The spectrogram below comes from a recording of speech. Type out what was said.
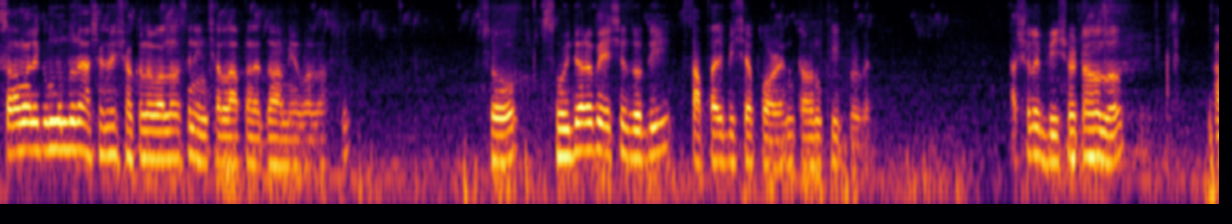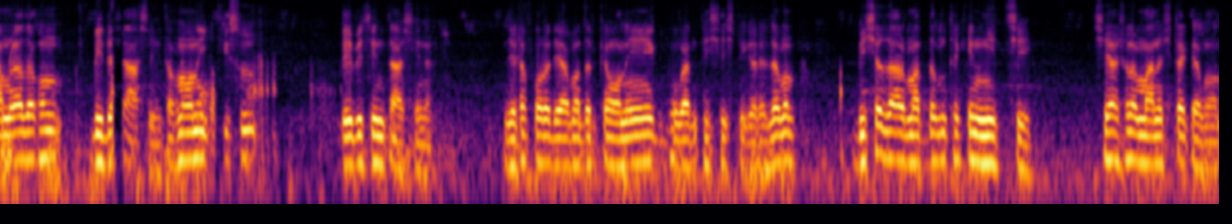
আসসালামু আলাইকুম বন্ধুরা, আশা করি সকলে ভালো আছেন। ইনশাল্লাহ আপনাদের তো আমিও ভালো আছি। সো সৌদি আরবে এসে যদি সাপ্লাই বিষয় পড়েন, তখন কি করবেন? আসলে বিষয়টা হলো, আমরা যখন বিদেশে আসি, তখন অনেক কিছু ভেবে চিন্তা আসি না। যেটা পরে দিয়ে আমাদেরকে অনেক ভোগান্তি সৃষ্টি করে। যেমন বিষয় যার মাধ্যম থেকে নিচ্ছি, সে আসলে মানুষটা কেমন?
